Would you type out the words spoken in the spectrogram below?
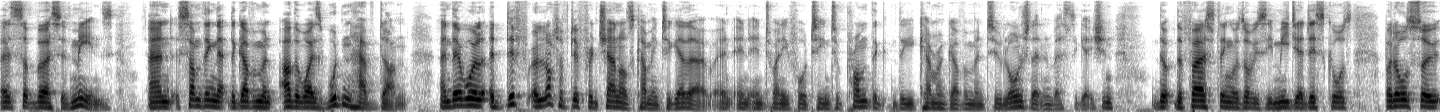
uh, subversive means and something that the government otherwise wouldn't have done. And there were a, diff- a lot of different channels coming together in, in, in 2014 to prompt the, the, Cameron government to launch that investigation. The, the first thing was obviously media discourse, but also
